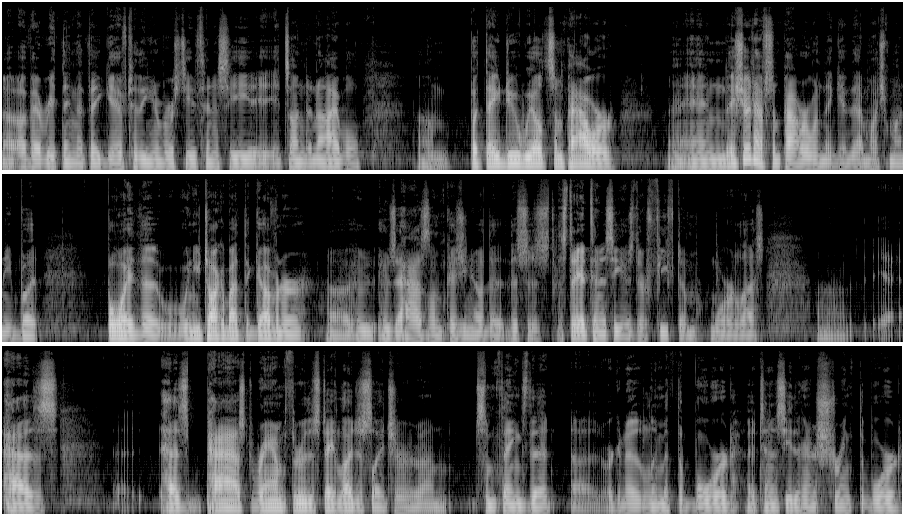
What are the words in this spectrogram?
uh, of everything that they give to the University of Tennessee. It, it's undeniable. Um, but they do wield some power, and they should have some power when they give that much money. But boy, the when you talk about the governor uh, who, who's a Haslam, because you know the, this is the state of Tennessee is their fiefdom more or less, uh, has has passed rammed through the state legislature um, some things that uh, are going to limit the board at Tennessee. They're going to shrink the board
